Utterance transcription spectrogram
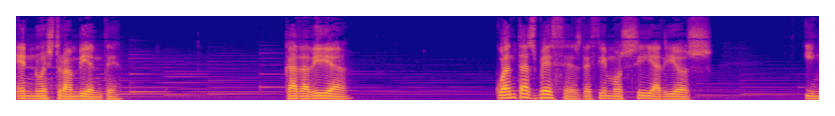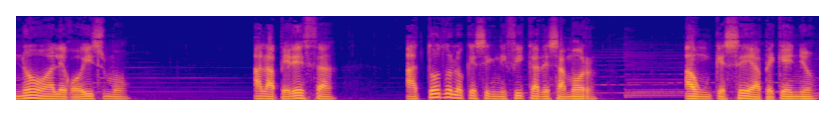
en nuestro ambiente? Cada día, ¿cuántas veces decimos sí a Dios y no al egoísmo, a la pereza, a todo lo que significa desamor, aunque sea pequeño?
